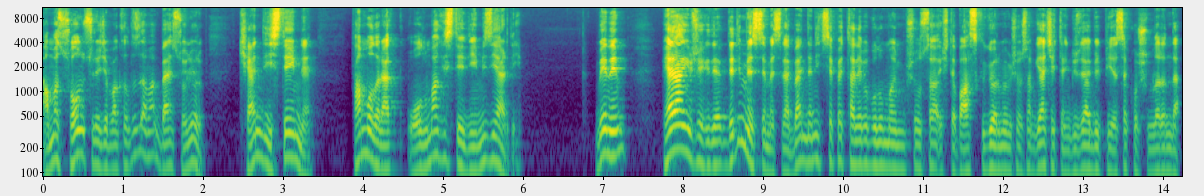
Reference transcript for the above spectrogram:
Ama son sürece bakıldığı zaman ben söylüyorum. Kendi isteğimle tam olarak olmak istediğimiz yerdeyim. Benim herhangi bir şekilde dedim ya size mesela benden hiç sepet talebi bulunmamış olsa işte baskı görmemiş olsam gerçekten güzel bir piyasa koşullarında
